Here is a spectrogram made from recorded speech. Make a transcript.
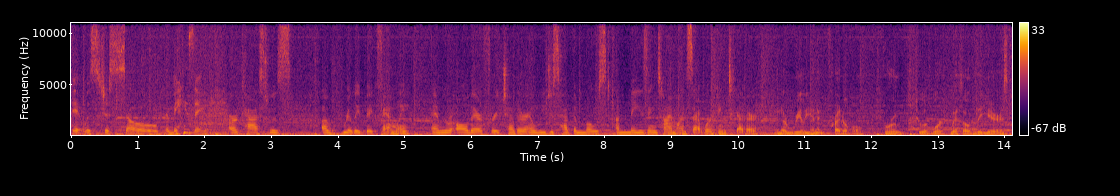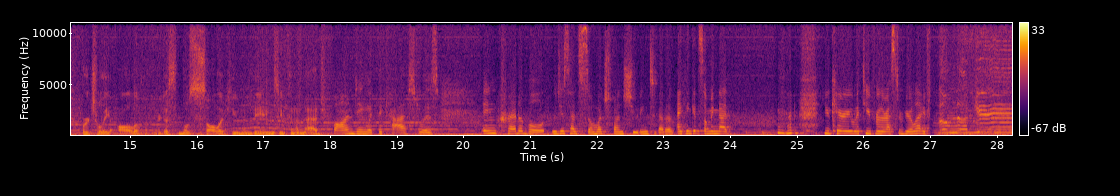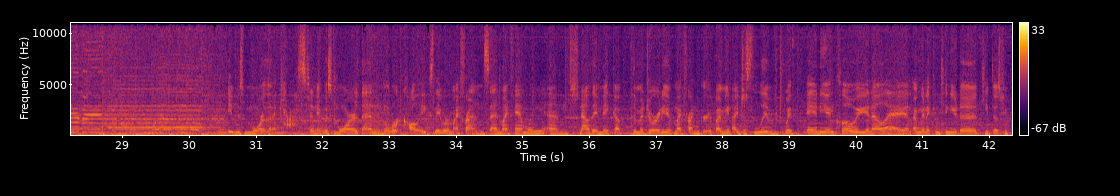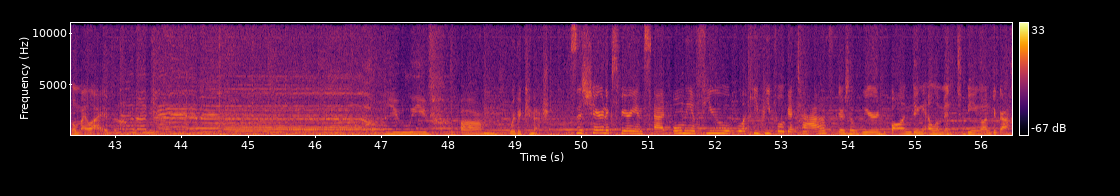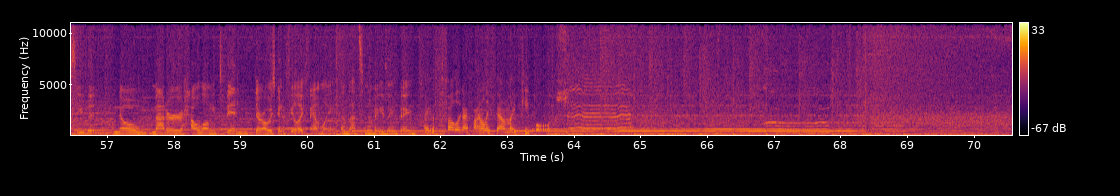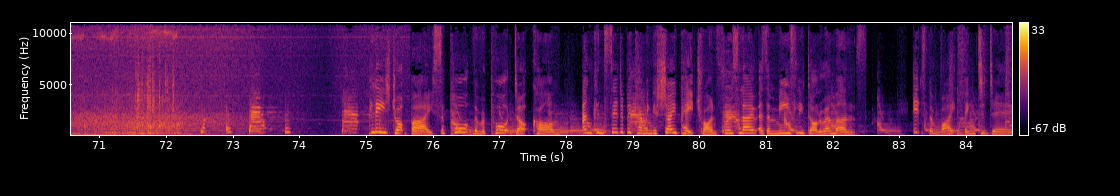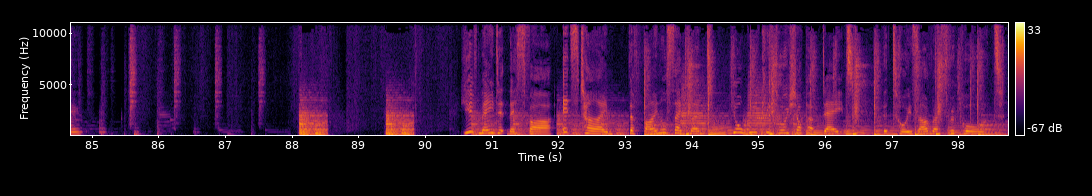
It was just so amazing. Our cast was a really big family, and we were all there for each other, and we just had the most amazing time on set working together. And they're really an incredible group to have worked with over the years. Virtually all of them are just the most solid human beings you can imagine. Bonding with the cast was incredible. We just had so much fun shooting together. I think it's something that you carry with you for the rest of your life. It was more than a cast and it was more than work colleagues. They were my friends and my family and now they make up the majority of my friend group. I mean, I just lived with Annie and Chloe in LA and I'm going to continue to keep those people in my life. You leave um, with a connection. It's this shared experience that only a few lucky people get to have. There's a weird bonding element to being on Degrassi that no matter how long it's been, they're always going to feel like family. And that's an amazing thing. I felt like I finally found my people. Please drop by supportthereport.com and consider becoming a show patron for as low as a measly dollar a month. It's the right thing to do. You've made it this far. It's time, the final segment, your weekly toy shop update, the Toys R Us report.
